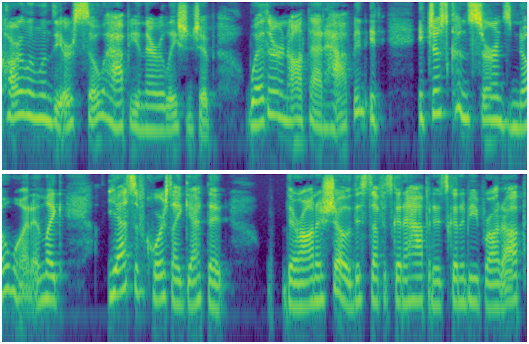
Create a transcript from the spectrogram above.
Carl and Lindsay are so happy in their relationship. Whether or not that happened, it it just concerns no one. And like, yes, of course, I get that they're on a show. This stuff is going to happen. It's going to be brought up.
